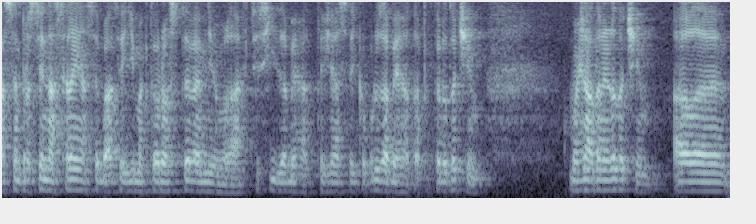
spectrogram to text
A jsem prostě naselej na sebe a cítím, jak to roste ve mně, vole, a chci si jít zaběhat, takže já se teď budu zaběhat a pak to dotočím. Možná to nedotočím, ale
